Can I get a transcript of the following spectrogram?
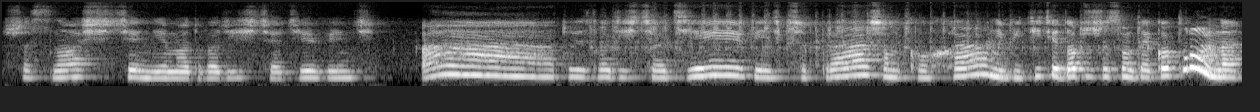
16, nie ma 29. A, tu jest 29. Przepraszam, kochani. Widzicie dobrze, że są te kontrolne.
